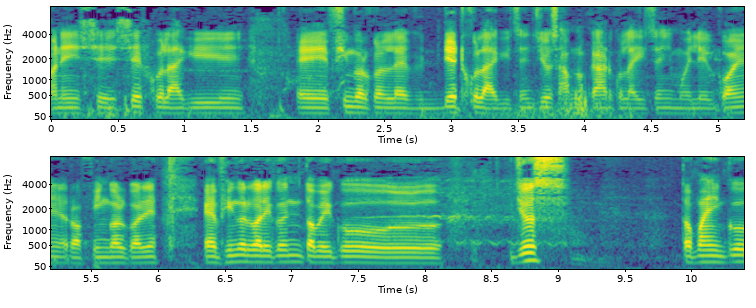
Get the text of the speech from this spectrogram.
अनि से सेफको लागि ए फिङ्गरको लागि डेटको लागि चाहिँ जोस् आफ्नो कार्डको लागि चाहिँ मैले गएँ र फिङ्गर गरेँ। फिङ्गर गरेको पनि तपाईँको जोस् तपाईँको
